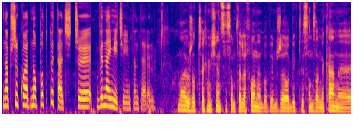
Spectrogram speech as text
na przykład no, podpytać, czy wynajmiecie im ten teren? No już od trzech miesięcy są telefony, bo wiem, że obiekty są zamykane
